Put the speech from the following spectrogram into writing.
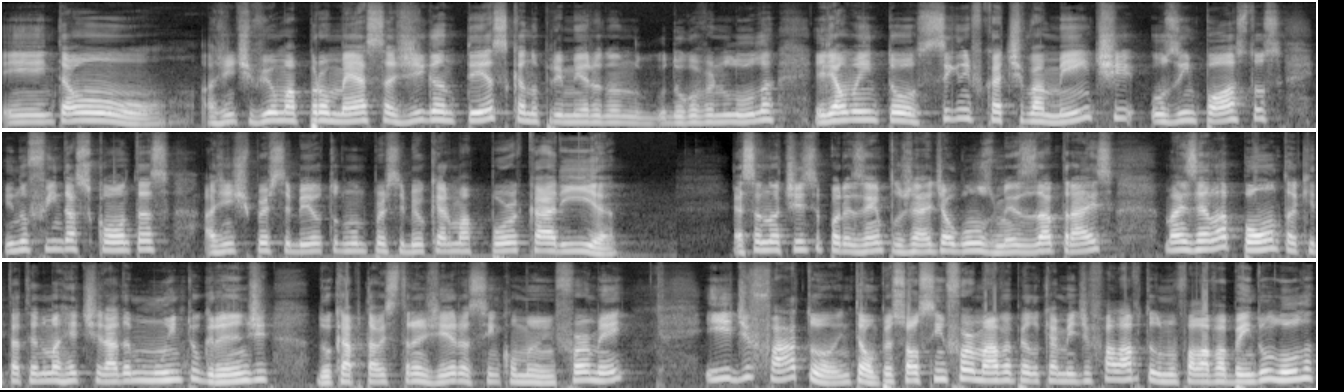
Então, a gente viu uma promessa gigantesca no primeiro do, do, governo Lula. Ele aumentou significativamente os impostos e no fim das contas a gente percebeu, todo mundo percebeu que era uma porcaria. Essa notícia, por exemplo, já é de alguns meses atrás, mas ela aponta que está tendo uma retirada muito grande do capital estrangeiro, assim como eu informei. E de fato, então, o pessoal se informava pelo que a mídia falava, todo mundo falava bem do Lula.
